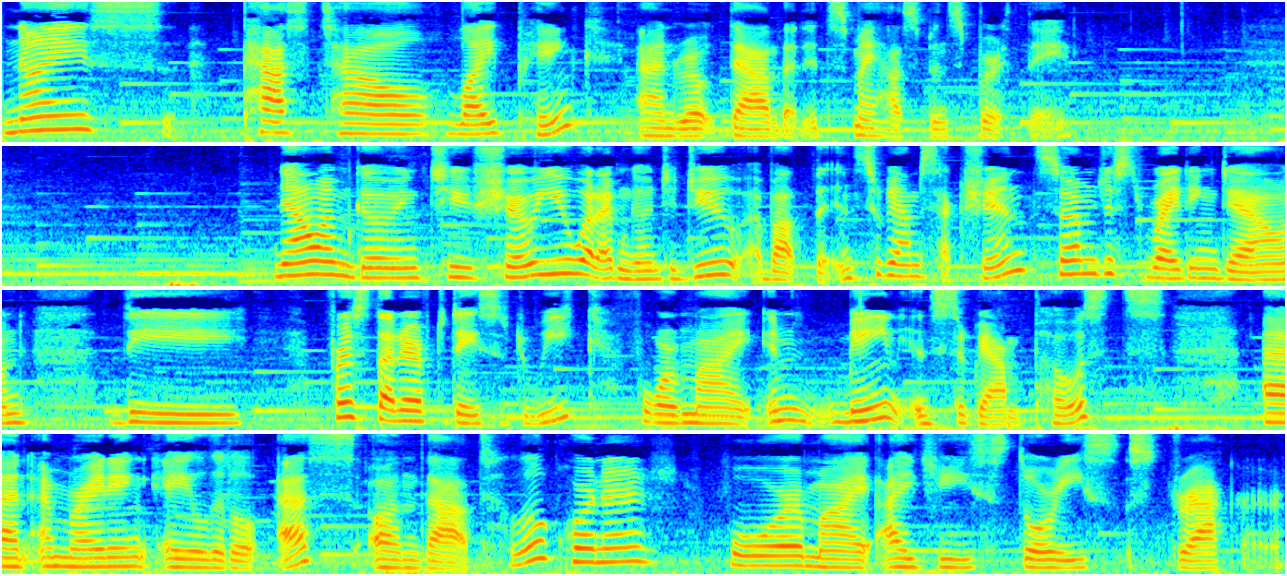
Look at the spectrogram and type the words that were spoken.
nice pastel light pink and wrote down that it's my husband's birthday. Now I'm going to show you what I'm going to do about the Instagram section. So I'm just writing down the first letter of the days of the week for my in main Instagram posts. And I'm writing a little S on that little corner for my IG stories tracker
